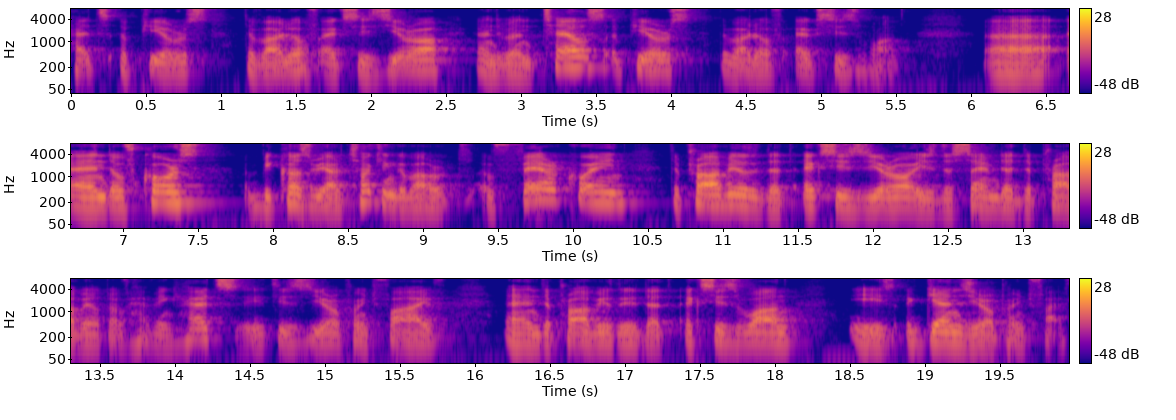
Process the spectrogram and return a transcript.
heads appears, the value of x is 0, and when tails appears, the value of x is 1. Uh, and of course, because we are talking about a fair coin, the probability that x is 0 is the same that the probability of having heads, it is 0.5, and the probability that x is 1 is again 0.5.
